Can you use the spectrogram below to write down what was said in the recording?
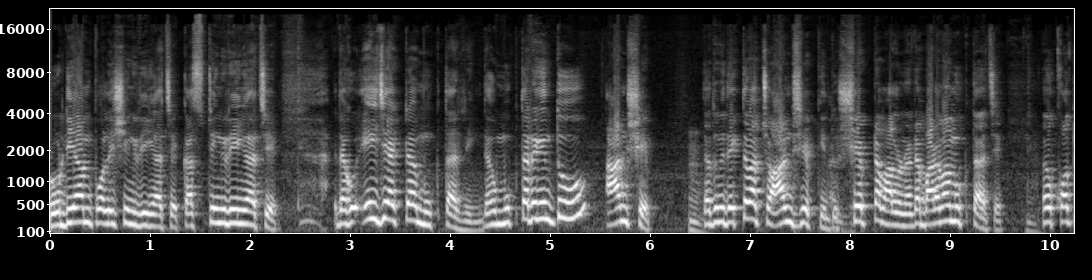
রোডিয়াম পলিশিং রিং আছে কাস্টিং রিং আছে। দেখো এই যে একটা মুক্তার রিং দেখো মুক্তাটা কিন্তু আনশেপ তা তুমি দেখতে পাচ্ছ আনশেপ কিন্তু শেপটা ভালো না এটা বারমা মুক্তা আছে। কত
